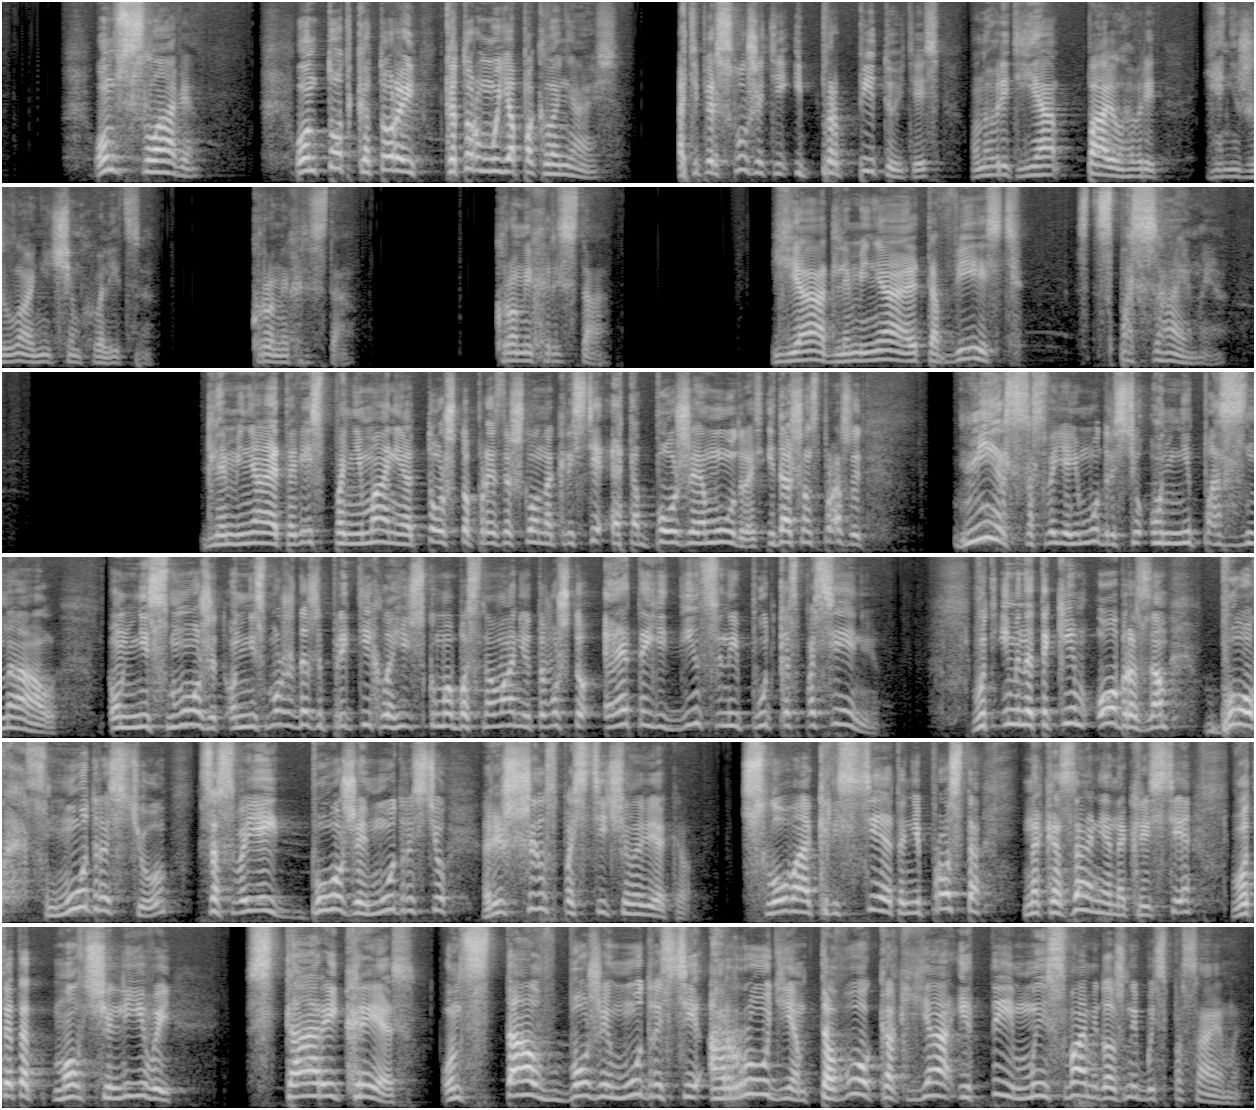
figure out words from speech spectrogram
Он в славе, Он тот, который, которому я поклоняюсь. А теперь слушайте и пропитывайтесь. Он говорит, я, Павел говорит, я не желаю ничем хвалиться, кроме Христа. Кроме Христа. Я, для меня это весть спасаемая. Для меня это весь понимание, то, что произошло на кресте, это Божья мудрость. И дальше он спрашивает, мир со своей мудростью он не познал, он не сможет, он не сможет даже прийти к логическому обоснованию того, что это единственный путь к спасению. Вот именно таким образом Бог с мудростью, со своей Божьей мудростью решил спасти человека. Слово о кресте – это не просто наказание на кресте, вот этот молчаливый старый крест – он стал в Божьей мудрости орудием того, как я и ты, мы с вами должны быть спасаемы.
